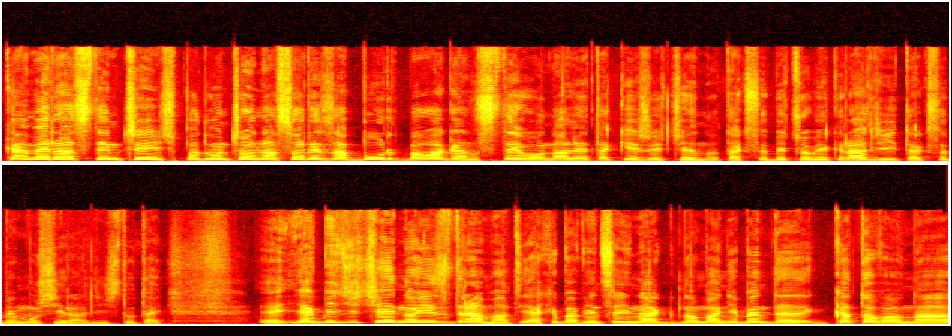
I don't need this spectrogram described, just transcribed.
Kamera z tym czymś podłączona, sorry za burt, bałagan z tyłu, no ale takie życie, no tak sobie człowiek radzi i tak sobie musi radzić tutaj. E, jak widzicie, no jest dramat. Ja chyba więcej na Gnoma nie będę katował na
